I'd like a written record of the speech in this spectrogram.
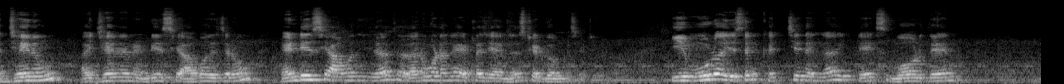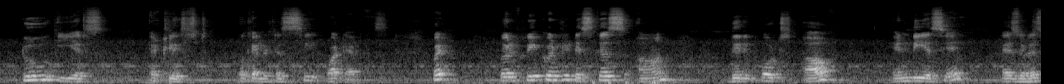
అధ్యయనము అధ్యయనాన్ని ఎన్డిఎస్సి ఆమోదించడం ఎన్డిఎస్సి ఆమోదించిన తర్వాత తదనుగుణంగా ఎట్లా చేయాలనేది స్టేట్ గవర్నమెంట్ డిసైడ్ చేయడం ఈ మూడో అయ్యేసరికి ఖచ్చితంగా it takes more than two years at least okay let us see what happens. But we will frequently discuss on the reports of NDSA as well.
